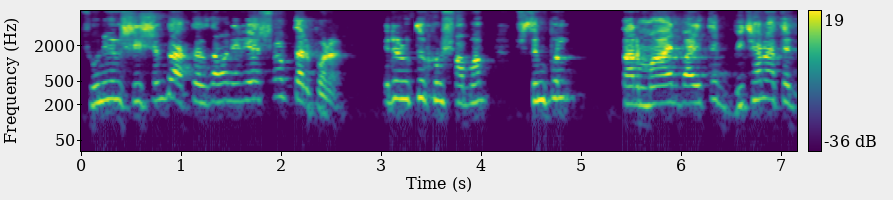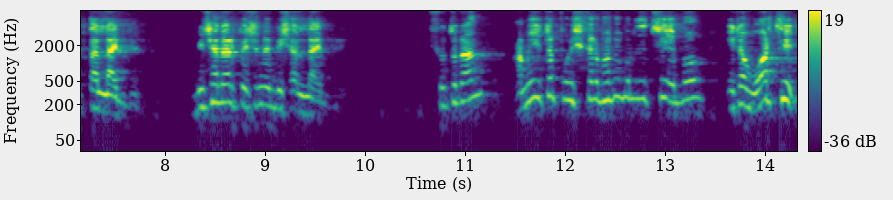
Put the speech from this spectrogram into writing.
সুনীল শীর্ষেন্দ্র আক্তার জামান এরিয়া সব তার পড়ার। এটার উত্তর খুব সম্ভব। সিম্পল তার মায়ের বাড়িতে বিছানাতে তার লাইব্রেরি বিছানার পেছনে বিশাল লাইব্রেরি সুতরাং আমি এটা পরিষ্কারভাবে বলে দিচ্ছি এবং এটা ওয়ার্থ ইট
